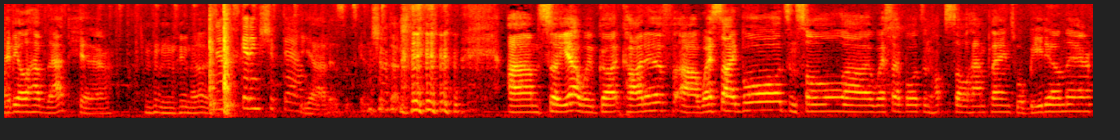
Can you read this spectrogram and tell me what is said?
maybe I'll have that here. Who knows? No, it's getting shipped out. Yeah, it is. It's getting shipped out. um, so yeah, we've got Cardiff, uh, West Side Boards, and Soul uh, West Side Boards and Soul Hand Planes will be down there,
